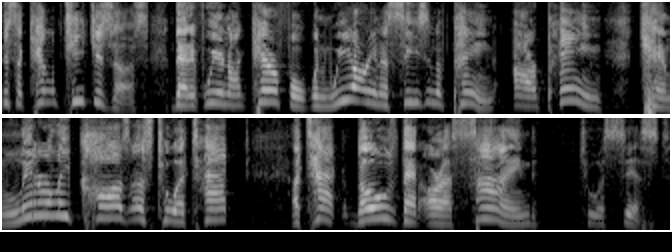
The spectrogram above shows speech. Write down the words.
this account teaches us that if we are not careful, when we are in a season of pain, our pain can literally cause us to attack, attack those that are assigned to assist.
